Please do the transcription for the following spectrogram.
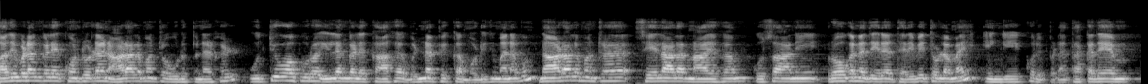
பதிவிடங்களை கொண்டுள்ள நாடாளுமன்ற உறுப்பினர்கள் உத்தியோகபூர்வ இல்லங்களுக்காக விண்ணப்பிக்க முடியும் எனவும் நாடாளுமன்ற செயலாளர் நாயகம் குசானி ரோகனதீர தெரிவித்துள்ளமை இங்கே குறிப்பிடத்தக்கது. Um,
